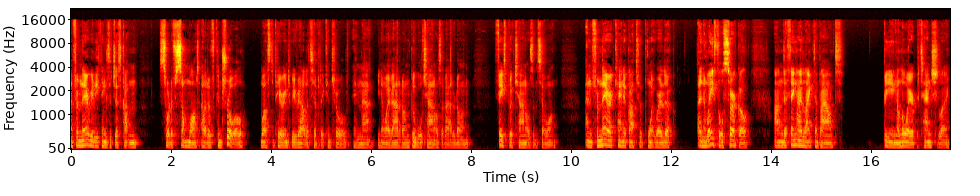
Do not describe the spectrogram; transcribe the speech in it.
and from there, really things had just gotten sort of somewhat out of control, whilst appearing to be relatively controlled. In that, you know, I've added on Google channels, I've added on Facebook channels, and so on. And from there, it kind of got to a point where, look, in a way, full circle and the thing I liked about being a lawyer potentially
